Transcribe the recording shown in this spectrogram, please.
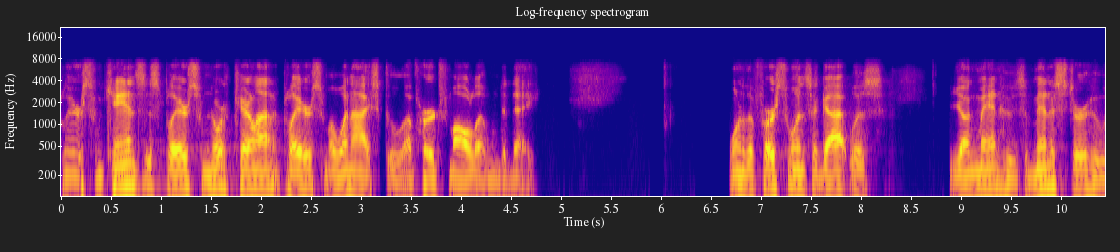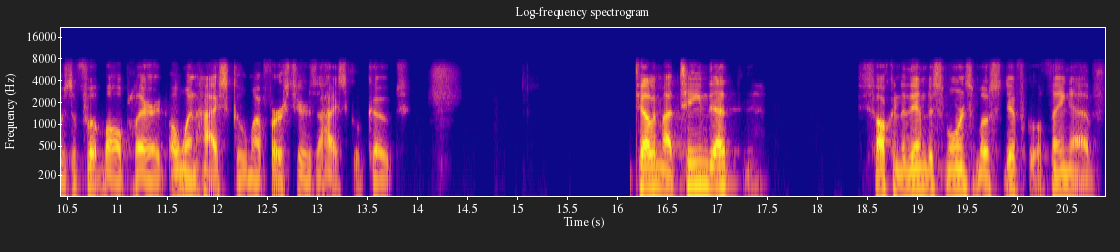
players from Kansas, players from North Carolina, players from Owen High School, I've heard from all of them today. One of the first ones I got was a young man who's a minister who was a football player at Owen High School, my first year as a high school coach. Telling my team that, talking to them this morning is the most difficult thing I've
